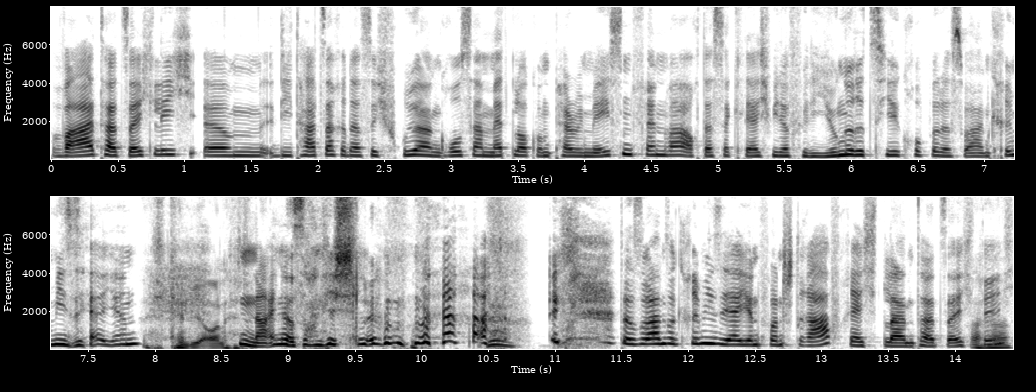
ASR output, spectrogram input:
war tatsächlich ähm, die Tatsache, dass ich früher ein großer Matlock und Perry Mason Fan war. Auch das erkläre ich wieder für die jüngere Zielgruppe. Das waren Krimiserien. Ich kenne die auch nicht. Nein, das ist auch nicht schlimm. das waren so Krimiserien von Strafrechtlern tatsächlich, Aha.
